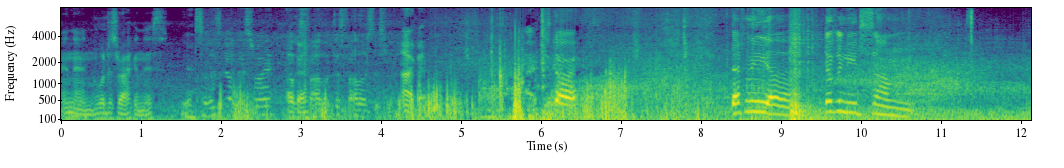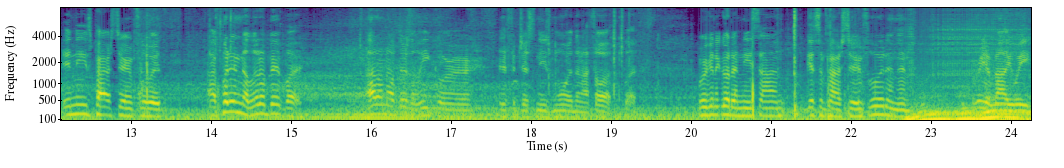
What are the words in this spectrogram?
and then we'll just rock in this. Yeah. So let's go this way. Okay. Just follow, just follow us this way. All right, bet. All right, this car definitely, uh, definitely needs some. It needs power steering fluid. I put in a little bit, but I don't know if there's a leak or if it just needs more than I thought. But we're gonna go to Nissan, get some power steering fluid, and then reevaluate.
